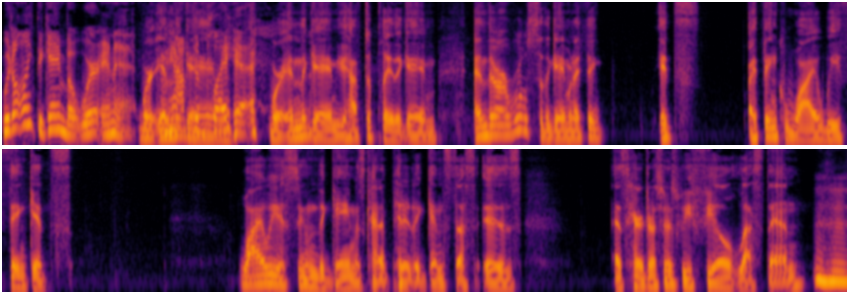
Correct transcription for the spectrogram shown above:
We don't like the game, but we're in it. We're in we the have game. to play it. we're in the game. You have to play the game, and there are rules to the game. And I think it's, I think why we think it's, why we assume the game is kind of pitted against us is, as hairdressers, we feel less than hmm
